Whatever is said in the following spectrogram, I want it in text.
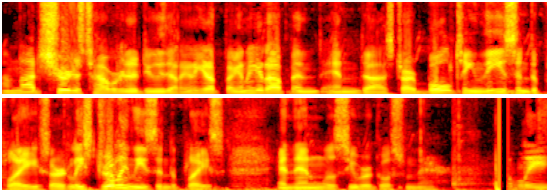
I'm not sure just how we're going to do that. I'm going to get up, I'm going to get up and, and uh, start bolting these into place, or at least drilling these into place, and then we'll see where it goes from there. Probably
